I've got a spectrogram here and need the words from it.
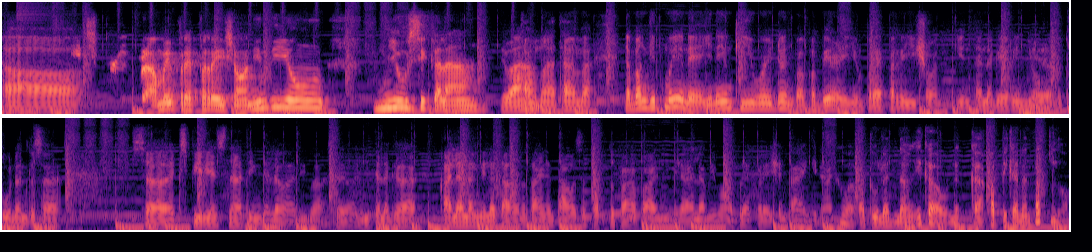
Ah. Each program may preparation, hindi yung music ka lang, di ba? Tama, tama. Nabanggit mo yun eh. Yun na yung keyword doon, Papa Bear, eh, yung preparation. Yun talaga rin yung yeah. natutunan ko sa sa experience nating dalawa, di ba? So, hindi talaga, kala lang nila tawa na tayo ng tawa sa Talk to Papa. Hindi nila alam yung mga preparation tayong ginagawa. Katulad ng ikaw, nagkakapi ka ng tatlo.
